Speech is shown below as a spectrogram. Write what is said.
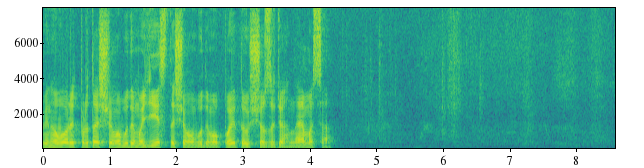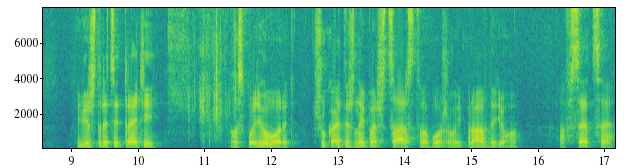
Він говорить про те, що ми будемо їсти, що ми будемо пити, у що задягнемося. І вірш 33. Господь говорить: шукайте ж найперш царства Божого і правди Його, а все це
